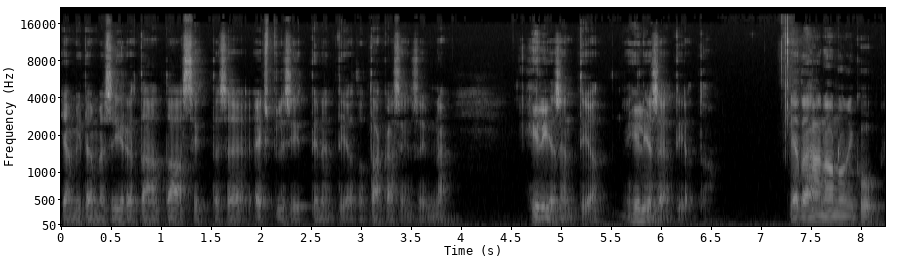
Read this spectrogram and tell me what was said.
ja miten me siirretään taas sitten se eksplisiittinen tieto takaisin sinne hiljaisen, tie, hiljaiseen tietoon. Ja tähän on, niin kuin,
